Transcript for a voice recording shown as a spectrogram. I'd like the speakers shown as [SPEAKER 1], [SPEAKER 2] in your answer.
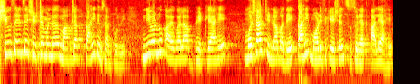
[SPEAKER 1] शिवसेनेचे शिष्टमंडळ मागच्या काही दिवसांपूर्वी निवडणूक आयोगाला भेटले आहे. मशाल चिन्हामध्ये काही मॉडिफिकेशन सुचवण्यात आले आहे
